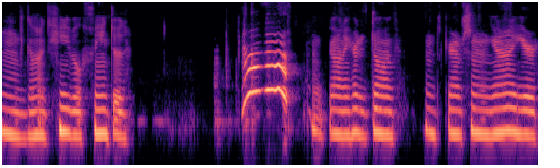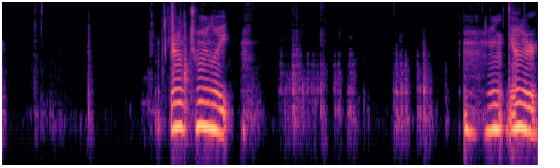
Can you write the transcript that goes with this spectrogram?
Oh God, Cable fainted. Oh God, I heard a dog. Let's grab some. Of here. Grab Twilight. Get her.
